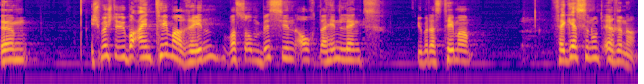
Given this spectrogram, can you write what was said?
Ähm, ich möchte über ein Thema reden, was so ein bisschen auch dahin lenkt, über das Thema Vergessen und Erinnern.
